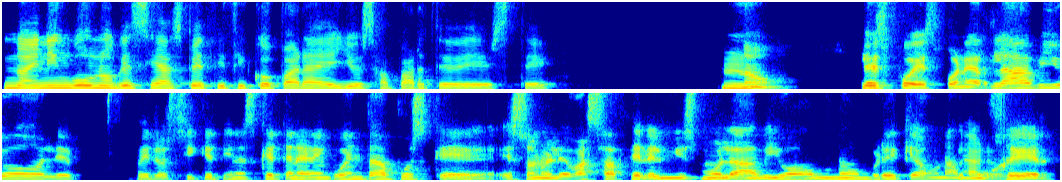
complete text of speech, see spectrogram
¿No hay ninguno que sea específico para ellos aparte de este? No, les puedes poner labio, pero sí que tienes que tener en cuenta pues que eso no le vas a hacer el mismo labio a un hombre que a una mujer.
